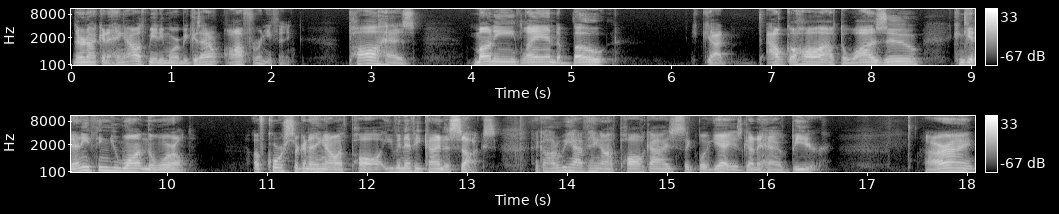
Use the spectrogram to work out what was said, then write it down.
they're not going to hang out with me anymore because I don't offer anything. Paul has money, land, a boat, he got alcohol out the wazoo, can get anything you want in the world. Of course, they're going to hang out with Paul, even if he kind of sucks. Like, oh, do we have to hang out with Paul, guys? It's like, well, yeah, he's going to have beer. All right.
